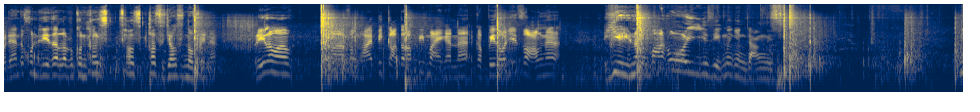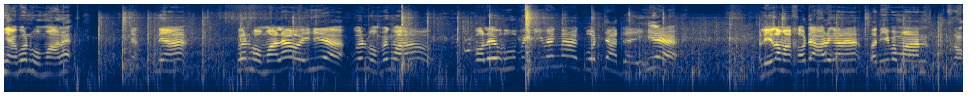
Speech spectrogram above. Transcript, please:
วัสดีทุกคนดีต้อนรับทุกคนเข้าเข้าเข้าสู่ช่องสนุกเลยนะวันนี้เรามามาส่งท้ายปีเก่าต้อนรับปีใหม่กันนะกับปี2022นะเฮียอยู่หน้าบ้านโอ้ยเสียงมันอย่างดังเลยเนี่ยเพื่อนผมมาแล้วเนี่ยเนี่ยฮะเพื่อนผมมาแล้วไอ้เฮียเพื่อนผมแม่งมาแล้วบอกเลยฮูปีนี้แม่งน่ากลัวจัดเลยไอ้เฮียวันนี้เรามาเขาน์ดาวน์ด้วยกันนะตอนนี้ประมาณสอง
